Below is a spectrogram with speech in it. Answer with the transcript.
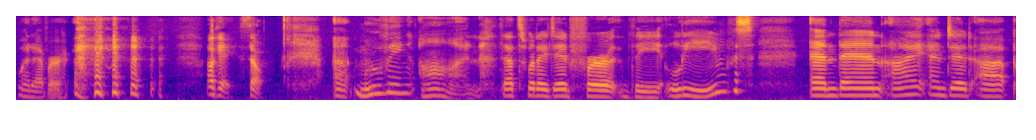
Whatever. okay, so uh, moving on. That's what I did for the leaves. And then I ended up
